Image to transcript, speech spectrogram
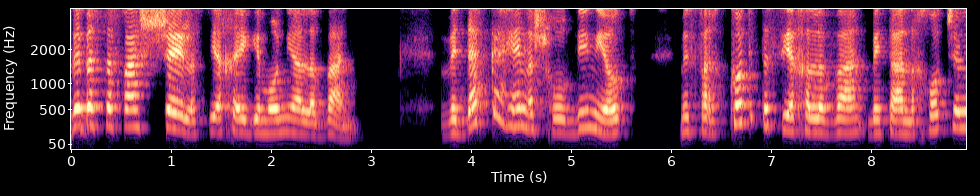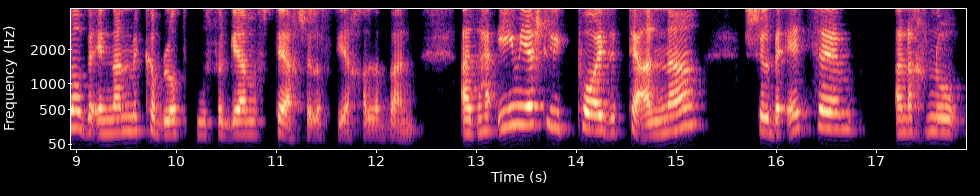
ובשפה של השיח ההגמוני הלבן. ודווקא הן השחורדיניות מפרקות את השיח הלבן ואת ההנחות שלו ואינן מקבלות את מושגי המפתח של השיח הלבן. אז האם יש לי פה איזו טענה של בעצם אנחנו,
